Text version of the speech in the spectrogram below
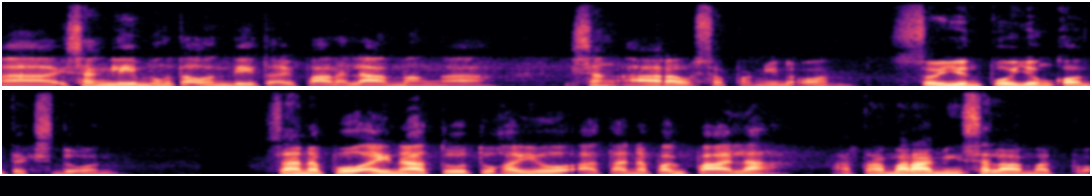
ah, isang libong taon dito ay para lamang ah, isang araw sa Panginoon. So yun po yung context doon. Sana po ay natuto kayo at ah, napagpala at ah, maraming salamat po.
